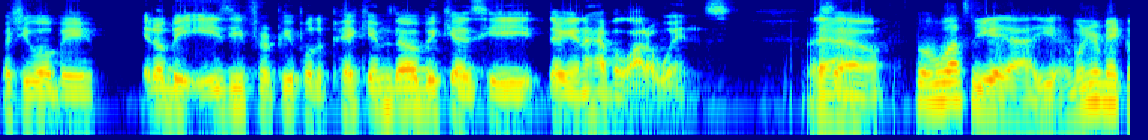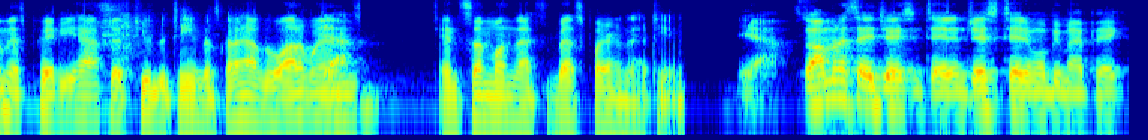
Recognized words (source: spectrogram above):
which he will be, it'll be easy for people to pick him though because he they're gonna have a lot of wins. Yeah. So Well, that's what you, yeah. You, when you're making this pick, you have to choose a team that's going to have a lot of Yeah. wins and someone that's the best player in that team. Yeah, so I'm gonna say Jayson Tatum. Jayson Tatum will be my pick.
